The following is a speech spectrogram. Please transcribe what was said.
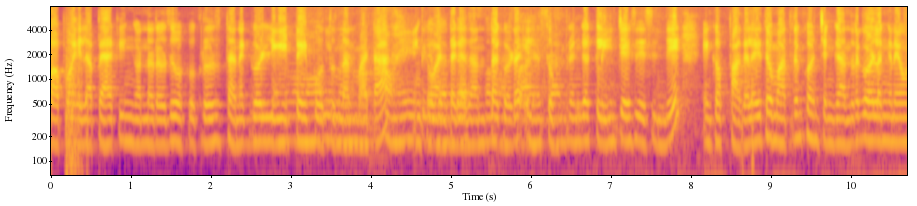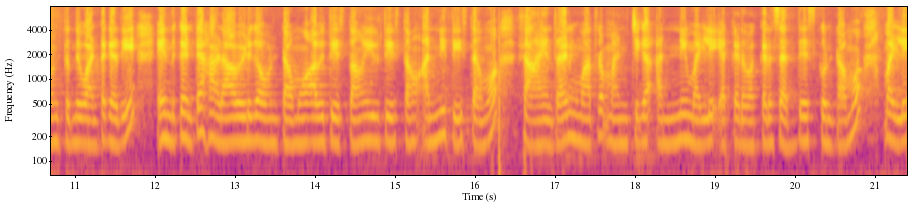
పాపం ఇలా ప్యాకింగ్ ఉన్న రోజు ఒక్కొక్క రోజు తనకు కూడా లేట్ అయిపోతుంది అనమాట ఇంకా వంటగది అంతా కూడా ఇలా శుభ్రంగా క్లీన్ చేసేసింది. ఇంకా పగలైతే మాత్రం కొంచెం గందరగోళంగానే ఉంటుంది వంటగది. ఎందుకంటే హడావిడిగా ఉంటాము. అవి తీస్తాము ఇవి తీస్తాము అన్నీ తీస్తాము. సాయంత్రానికి మాత్రం మంచిగా అన్నీ మళ్ళీ ఎక్కడవక్కడ సర్దేసుకుంటాము. మళ్ళీ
